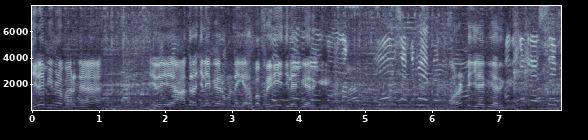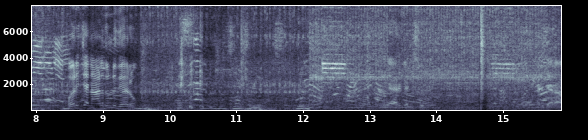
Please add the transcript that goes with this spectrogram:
ஜிலேபி மீனை பாருங்க. இது ஆந்திரா ஜிலேபியா இருக்கும் நினைக்கிறேன். ரொம்ப பெரிய ஜிலேபியா இருக்கு. மூணு செட்டுமே முரட்டு ஜிலேபியா இருக்கு. ட்ரெஸ் பீரோல பொரிச்சா நாலு துண்டு தேரும். ஏர்கன் சூப் அடிச்சாரா?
